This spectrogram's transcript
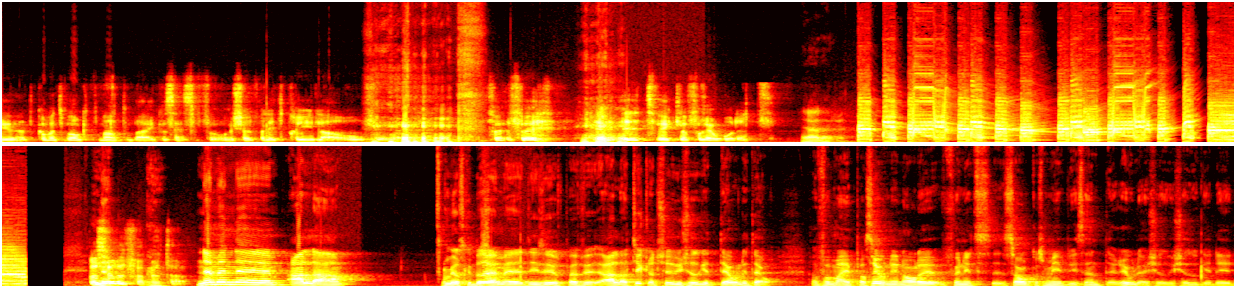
ju att komma tillbaka till mountainbike och sen så få köpa lite prylar och få, för, för, utveckla förrådet. Ja, det är rätt. Vad ser du fram emot här? Nej men eh, alla... Om jag ska börja med att alla tycker att 2020 är ett dåligt år. Och för mig personligen har det funnits saker som givetvis inte är roliga 2020. Det,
